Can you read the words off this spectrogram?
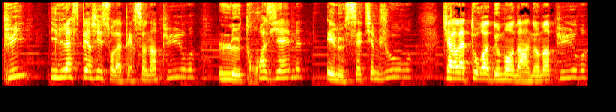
Puis il l'aspergeait sur la personne impure le troisième et le septième jour, car la Torah demande à un homme impur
